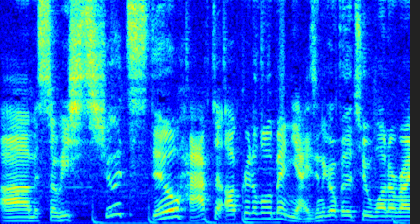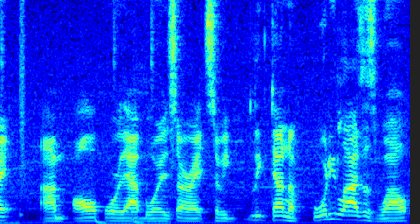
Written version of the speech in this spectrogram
Um, so he should still have to upgrade a little bit. And yeah, he's going to go for the 2-1, all right. I'm all for that, boys. All right, so he leaked down to 40 lives as well.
